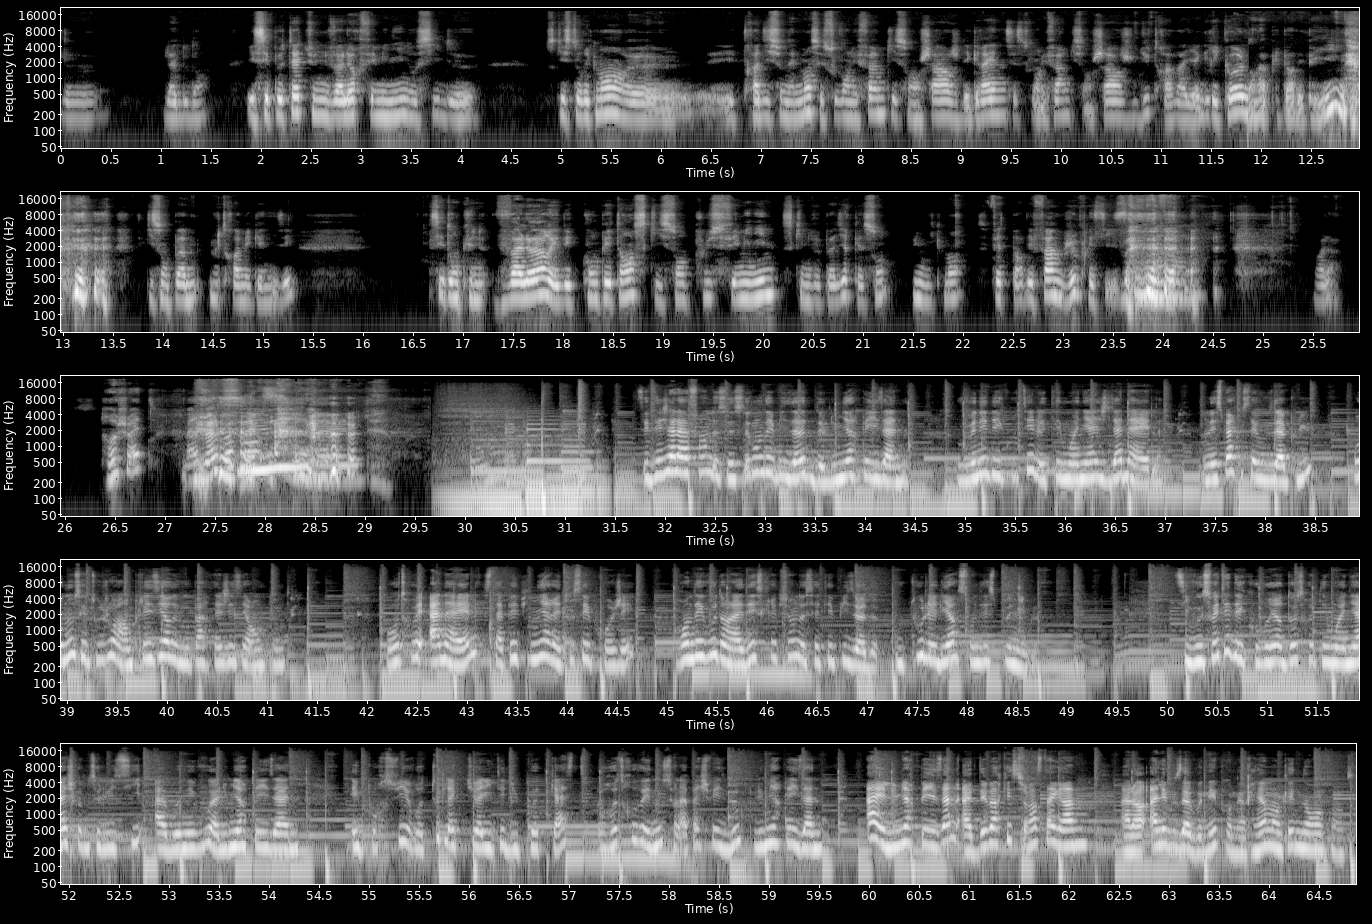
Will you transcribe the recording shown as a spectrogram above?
là-dedans. Et c'est peut-être une valeur féminine aussi de... Parce qu'historiquement euh, et traditionnellement, c'est souvent les femmes qui sont en charge des graines, c'est souvent les femmes qui sont en charge du travail agricole dans la plupart des pays, qui sont pas ultra mécanisés. C'est donc une valeur et des compétences qui sont plus féminines, ce qui ne veut pas dire qu'elles sont uniquement faites par des femmes, je précise. Voilà. Trop chouette. C'est déjà la fin de ce second épisode de Lumière paysanne. Vous venez d'écouter le témoignage d'Anaël. On espère que ça vous a plu. Pour nous, c'est toujours un plaisir de vous partager ces rencontres. Pour retrouver Anaël, sa pépinière et tous ses projets, rendez-vous dans la description de cet épisode où tous les liens sont disponibles. Si vous souhaitez découvrir d'autres témoignages comme celui-ci, abonnez-vous à Lumière Paysanne et pour suivre toute l'actualité du podcast, retrouvez-nous sur la page Facebook Lumière Paysanne. Ah, et Lumière Paysanne a débarqué sur Instagram. Alors allez vous abonner pour ne rien manquer de nos rencontres.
